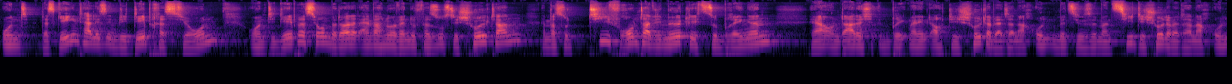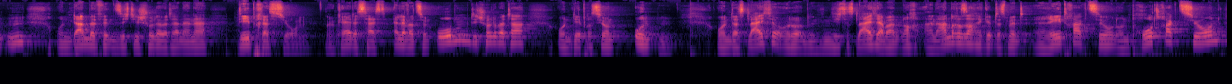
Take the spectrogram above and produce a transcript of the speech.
Und das Gegenteil ist eben die Depression. Und die Depression bedeutet einfach nur, wenn du versuchst, die Schultern einfach so tief runter wie möglich zu bringen, ja, und dadurch bringt man eben auch die Schulterblätter nach unten, beziehungsweise man zieht die Schulterblätter nach unten und dann befinden sich die Schulterblätter in einer Depression. Okay, das heißt Elevation oben, die Schulterblätter, und Depression unten. Und das gleiche, oder nicht das gleiche, aber noch eine andere Sache gibt es mit Retraktion und Protraktion.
